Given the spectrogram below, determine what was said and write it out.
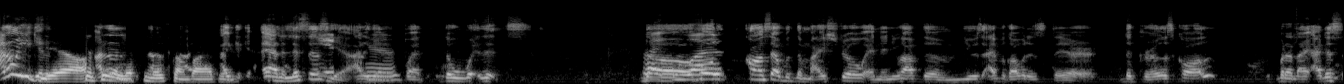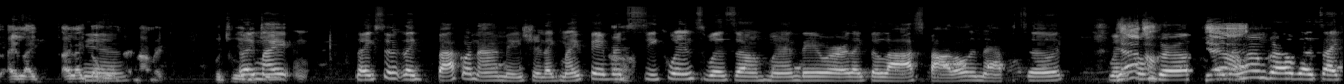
I don't really get it. Yeah. Get I to the don't- listeners I, comparison. get- yeah, the listeners, Yeah. yeah, I get Yeah. it. But the way it's the Like, what- whole concept with the maestro, and then you have the music. I forgot what it's their the girl is called, but I like. I just I like I like the whole dynamic between Like the two. Like so like back on animation, like my favorite Uh-huh. sequence was um when they were like the last battle in the episode. When Yeah. homegirl, yeah, like, when homegirl was like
